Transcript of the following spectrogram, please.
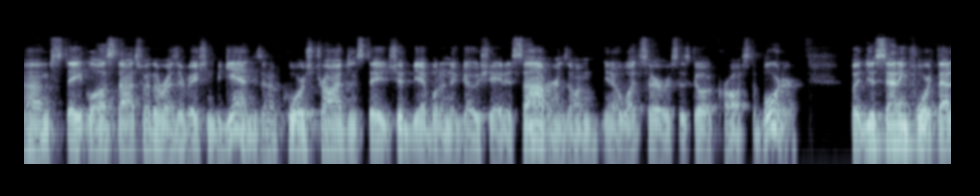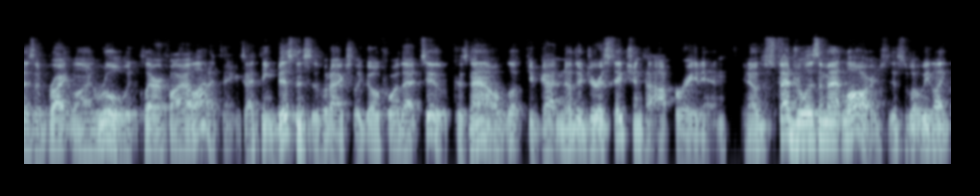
Um, state law starts where the reservation begins, and of course, tribes and states should be able to negotiate as sovereigns on, you know, what services go across the border. But just setting forth that as a bright line rule would clarify a lot of things. I think businesses would actually go for that too, because now look, you've got another jurisdiction to operate in. You know, it's federalism at large. This is what we like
